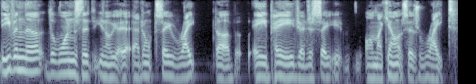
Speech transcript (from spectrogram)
even the the ones that you know, I don't say write uh, a page. I just say on my calendar it says write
